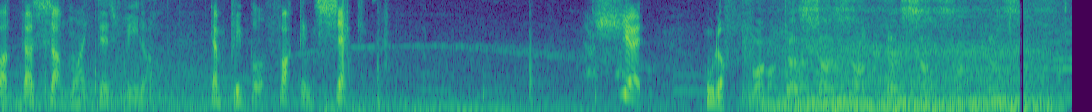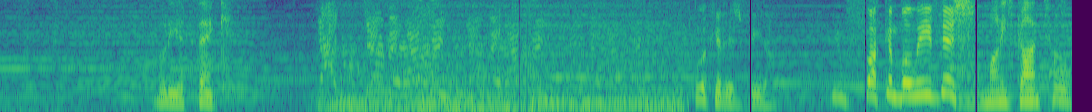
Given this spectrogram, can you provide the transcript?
fuck does something like this, Vito? Them people are fucking sick. Shit! Who the fuck does something like this? Who do you think? God damn it, Henry! Damn it, Henry! Look at this, Vito. You fucking believe this? The money's gone too.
